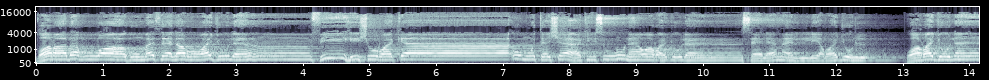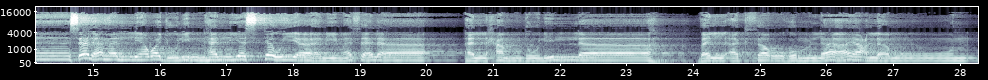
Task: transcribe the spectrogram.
ضرب الله مثلا رجلا فيه شركاء متشاكسون ورجلا سلما لرجل ورجلا سلما لرجل هل يستويان مثلا؟ الحمد لله بل أكثرهم لا يعلمون.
